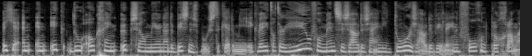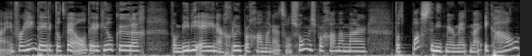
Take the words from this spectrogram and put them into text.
weet je, en, en ik doe ook geen upsell meer naar de Business Boost Academy. Ik weet dat er heel veel mensen zouden zijn die door zouden willen in een volgend programma. En voorheen deed ik dat wel, deed ik heel keurig van BBA naar groeiprogramma naar Transformers programma, maar dat paste niet meer met me. Ik hou,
